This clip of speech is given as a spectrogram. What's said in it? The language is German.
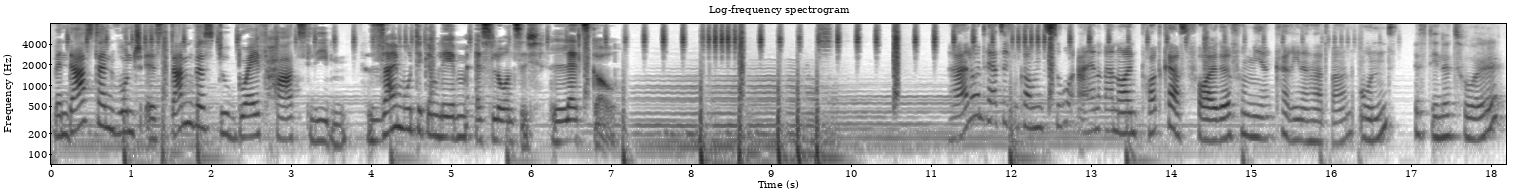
Wenn das dein Wunsch ist, dann wirst du Brave Hearts lieben. Sei mutig im Leben, es lohnt sich. Let's go! Hallo und herzlich willkommen zu einer neuen Podcast-Folge von mir, Karina Hartmann und Christine Tull.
